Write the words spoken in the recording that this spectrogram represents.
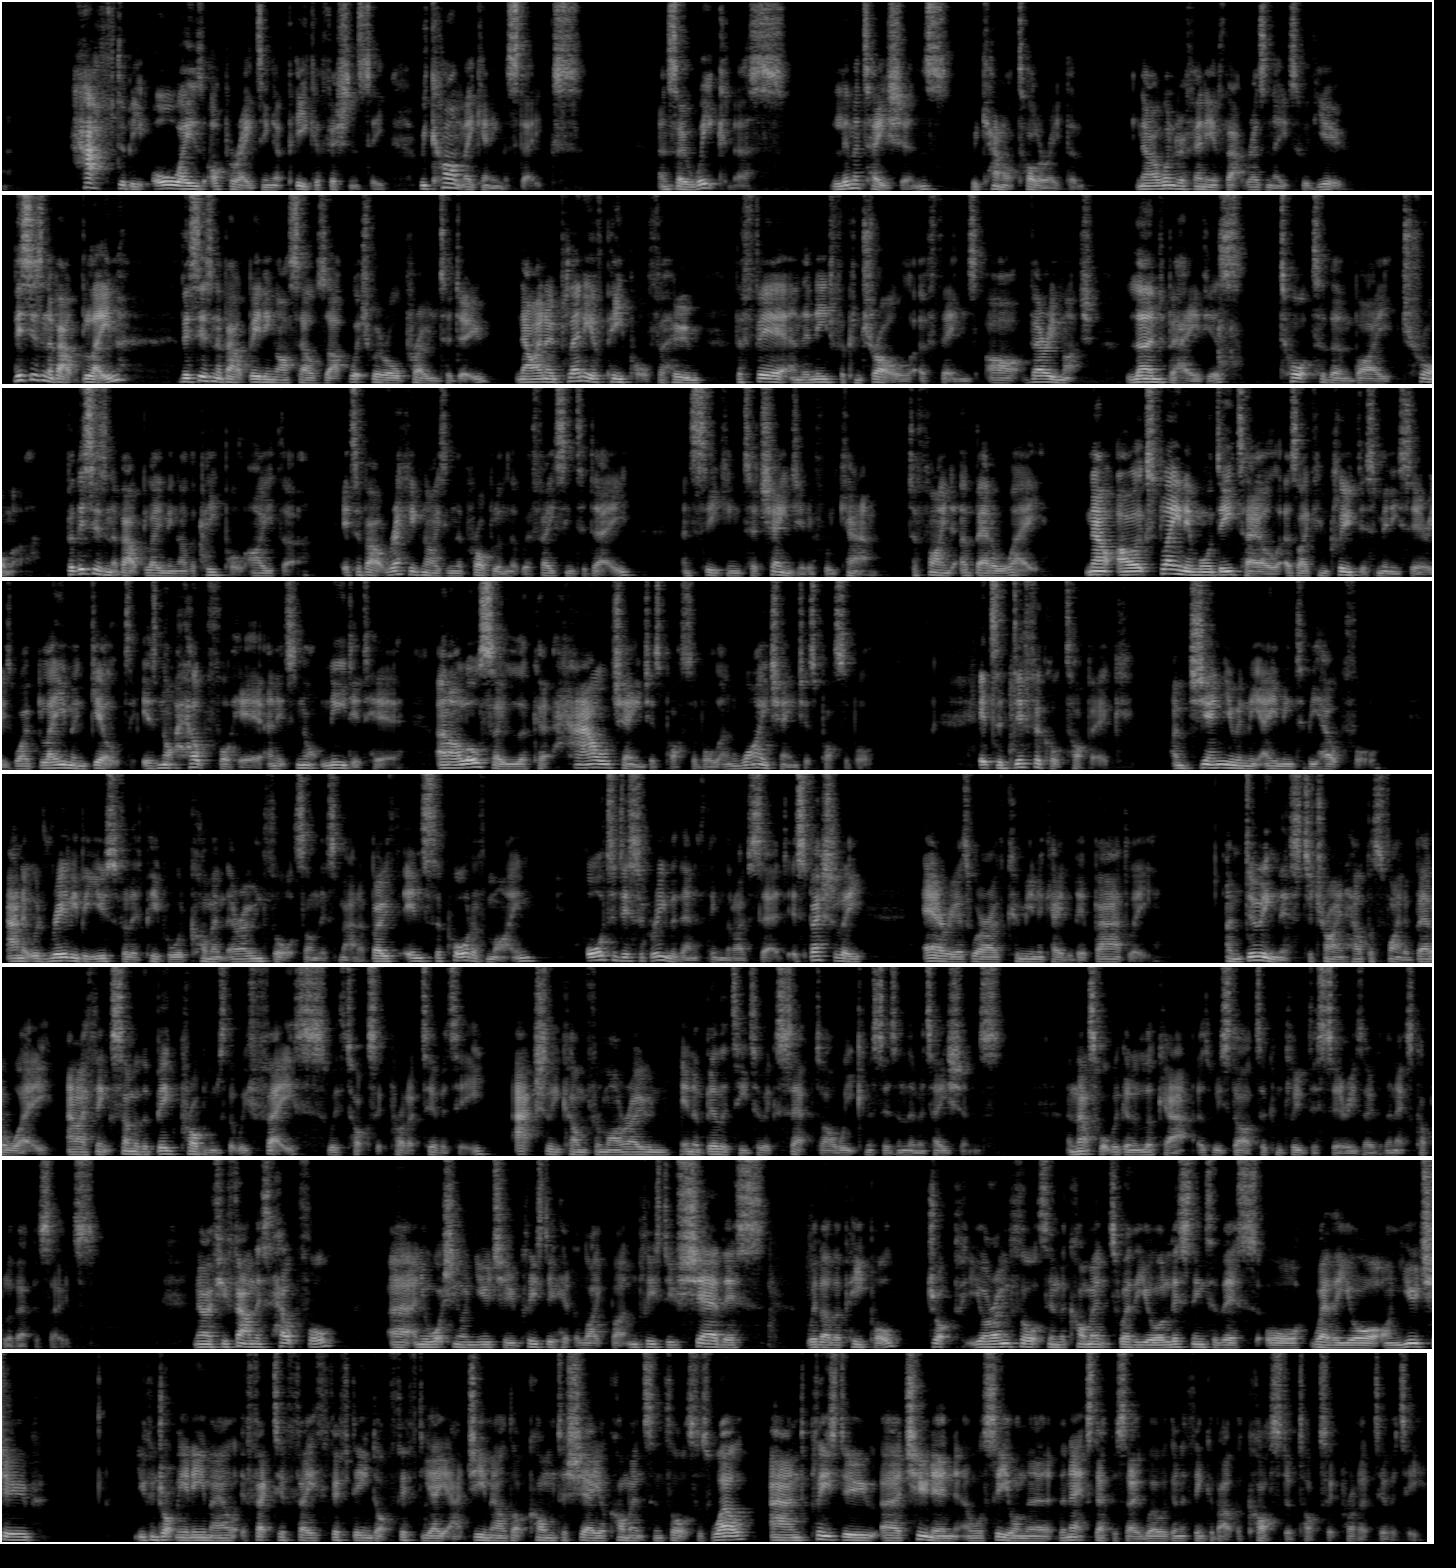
have to be always operating at peak efficiency. We can't make any mistakes. And so, weakness, limitations, we cannot tolerate them. Now, I wonder if any of that resonates with you. This isn't about blame. This isn't about beating ourselves up, which we're all prone to do. Now, I know plenty of people for whom the fear and the need for control of things are very much learned behaviours taught to them by trauma. But this isn't about blaming other people either. It's about recognising the problem that we're facing today and seeking to change it if we can, to find a better way. Now, I'll explain in more detail as I conclude this mini series why blame and guilt is not helpful here and it's not needed here. And I'll also look at how change is possible and why change is possible. It's a difficult topic. I'm genuinely aiming to be helpful. And it would really be useful if people would comment their own thoughts on this matter, both in support of mine or to disagree with anything that I've said, especially areas where I've communicated it badly. I'm doing this to try and help us find a better way. And I think some of the big problems that we face with toxic productivity actually come from our own inability to accept our weaknesses and limitations. And that's what we're going to look at as we start to conclude this series over the next couple of episodes. Now, if you found this helpful uh, and you're watching on YouTube, please do hit the like button. Please do share this with other people. Drop your own thoughts in the comments, whether you're listening to this or whether you're on YouTube you can drop me an email, effectivefaith15.58 at gmail.com, to share your comments and thoughts as well. And please do uh, tune in, and we'll see you on the, the next episode where we're going to think about the cost of toxic productivity.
